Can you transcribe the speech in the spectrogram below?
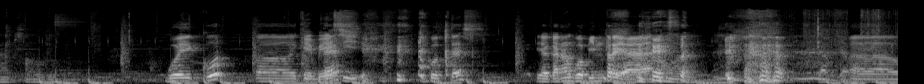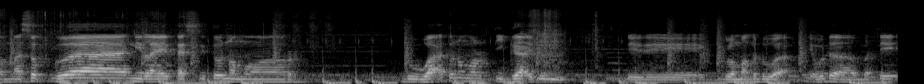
Nah. Gue ikut, eh, ikut Kayak tes, ikut tes. Ya karena gue pinter ya. Eh, masuk gue nilai tes itu nomor 2 atau nomor 3 itu Hmm. di gelombang kedua ya udah berarti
